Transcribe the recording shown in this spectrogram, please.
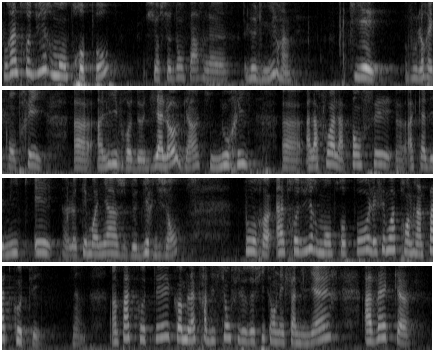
Pour introduire mon propos sur ce dont parle le livre, qui est, vous l'aurez compris, euh, un livre de dialogue hein, qui nourrit à la fois la pensée académique et le témoignage de dirigeants, pour introduire mon propos, laissez-moi prendre un pas de côté. Hein. Un pas de côté comme la tradition philosophique en est familière, avec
